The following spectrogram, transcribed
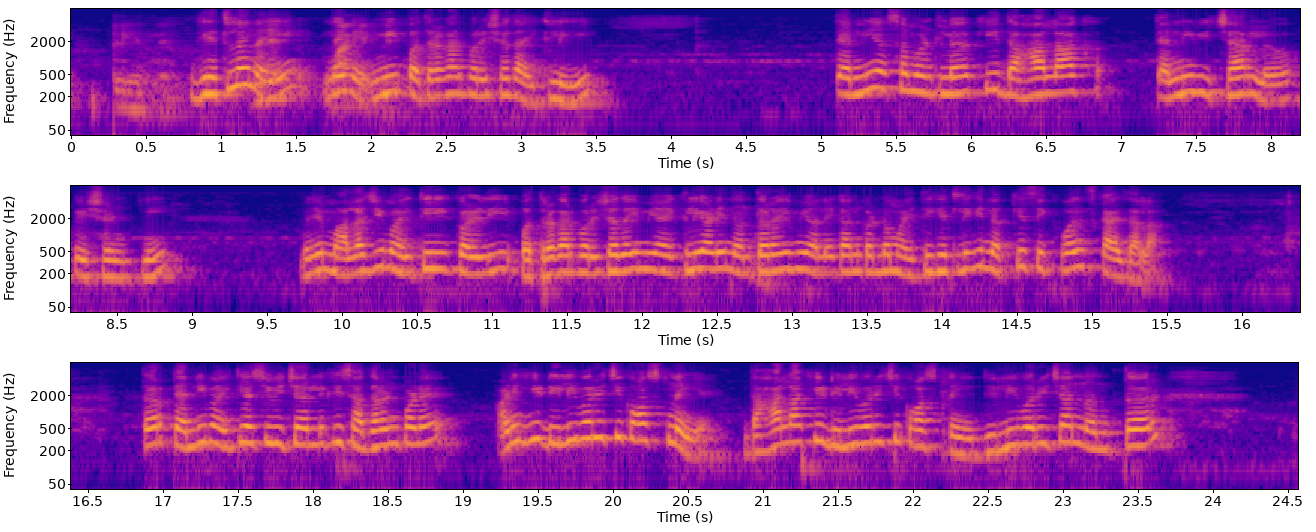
घेतलं नाही. नाही नाही. मी पत्रकार परिषद ऐकली. त्यांनी असं म्हटलं की दहा लाख त्यांनी विचारलं पेशंटनी. म्हणजे मला जी माहिती कळली पत्रकार परिषदही मी ऐकली आणि नंतरही मी अनेकांकडनं माहिती घेतली की नक्की सिक्वन्स काय झाला. तर त्यांनी माहिती अशी विचारली की साधारणपणे आणि ही डिलिव्हरीची कॉस्ट नाही आहे दहा लाख ही डिलिव्हरीची कॉस्ट नाही. डिलिव्हरीच्या नंतर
